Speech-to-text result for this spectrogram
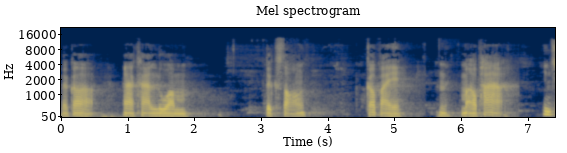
แล้วก็อาคารรวมตึกสองก็ไปมาเอาผ้า因此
